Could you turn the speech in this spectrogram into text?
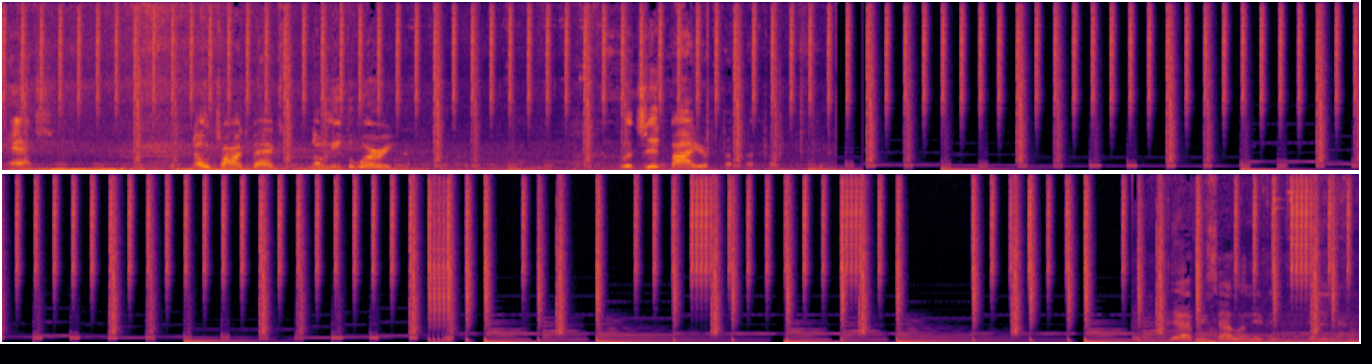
Cash. No chargebacks, no need to worry. Legit buyer. Yeah, if you're selling, you can get in now.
